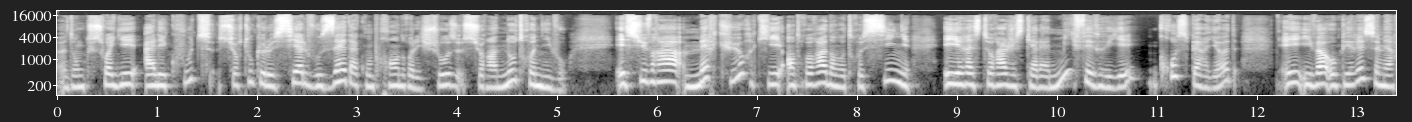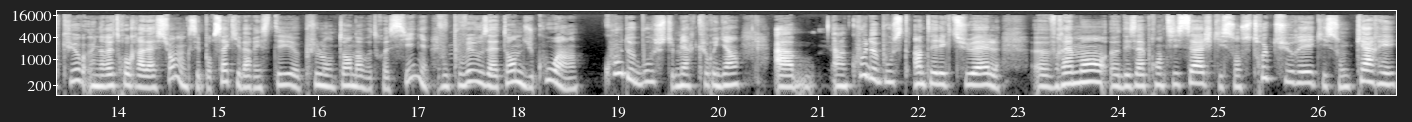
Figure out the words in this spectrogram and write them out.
euh, donc soyez à l'écoute, surtout que le ciel vous aide à comprendre les choses sur un autre niveau. Et suivra Mercure qui entrera dans votre signe et y restera jusqu'à la mi-février, grosse période, et il va opérer ce Mercure une rétrogradation, donc c'est pour ça qu'il va rester euh, plus longtemps dans votre signe. Vous pouvez vous attendre du coup à un coup de boost mercurien, à un coup de boost intellectuel, euh, vraiment euh, des apprentissages qui sont structurés, qui sont carrés,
